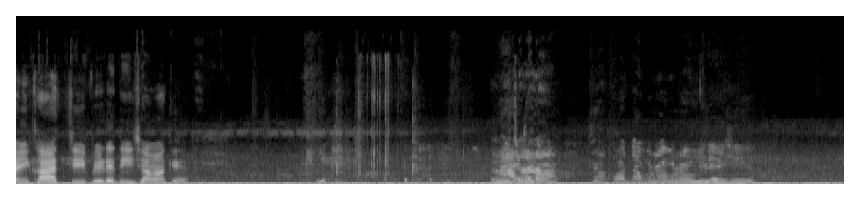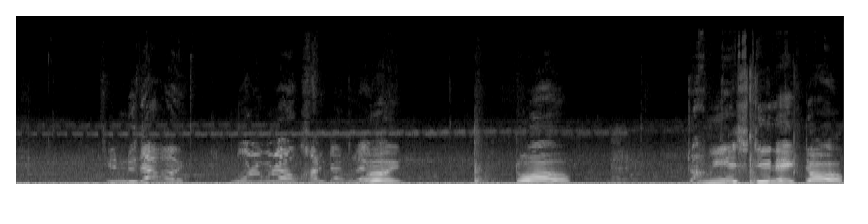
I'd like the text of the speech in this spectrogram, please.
আমি খাচ্ছি, পেড়ে দিয়েছে আমাকে চলো কত বড় বড় মিলেছে চিন্ডি দেখো বড় বড় ওখানটা গুলো ওই। টক। মিষ্টি নেই টক।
